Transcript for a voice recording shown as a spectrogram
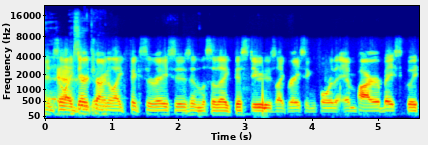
and so like they're trying to like fix the races and so like this dude is like racing for the empire basically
